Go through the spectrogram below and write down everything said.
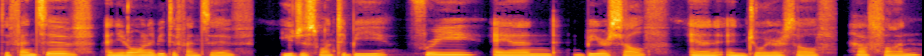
defensive, and you don't want to be defensive. You just want to be free and be yourself and enjoy yourself. Have fun.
